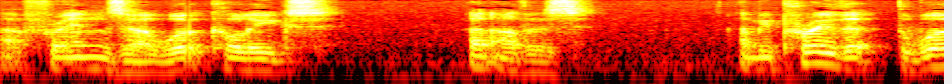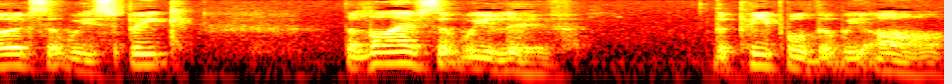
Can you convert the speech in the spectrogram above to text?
our friends, our work colleagues, and others. And we pray that the words that we speak, the lives that we live, the people that we are,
